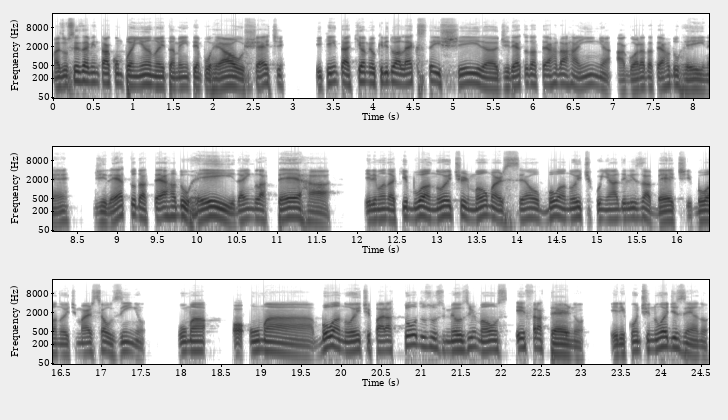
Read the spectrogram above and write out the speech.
Mas vocês devem estar acompanhando aí também em tempo real o chat. E quem tá aqui é o meu querido Alex Teixeira, direto da Terra da Rainha, agora da Terra do Rei, né? Direto da Terra do Rei, da Inglaterra. Ele manda aqui, boa noite, irmão Marcel, boa noite, cunhada Elizabeth, boa noite, Marcelzinho. Uma uma boa noite para todos os meus irmãos e fraterno. Ele continua dizendo:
